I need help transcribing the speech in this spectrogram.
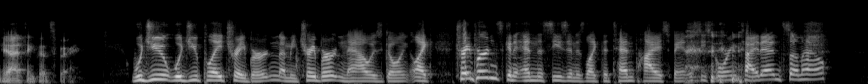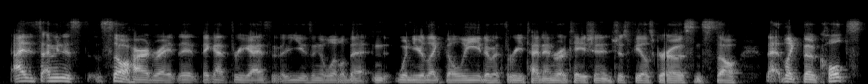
Yeah. I think that's fair. Would you would you play Trey Burton? I mean, Trey Burton now is going like Trey Burton's going to end the season as like the tenth highest fantasy scoring tight end somehow. I just, I mean, it's so hard, right? They, they got three guys that they're using a little bit, and when you're like the lead of a three tight end rotation, it just feels gross. And so that like the Colts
